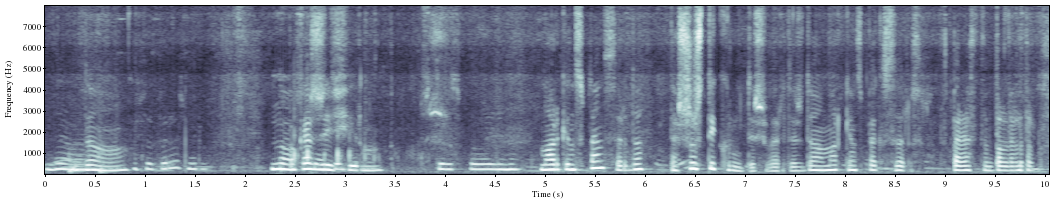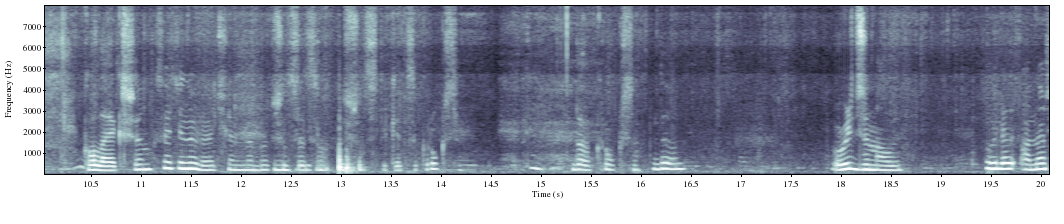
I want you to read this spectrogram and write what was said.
Да. Да. А що по розміру? Ну, Покажи кстати, фірму. 4,5. Маркен Спенсер, да? Та що ж ти крутиш, вертиш? Да, Маркен Спенсер Колекшн. Кстати, нулячен на Що це? Що це таке? Це крокси? Да, крокси. Да. Оригінали. А наш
